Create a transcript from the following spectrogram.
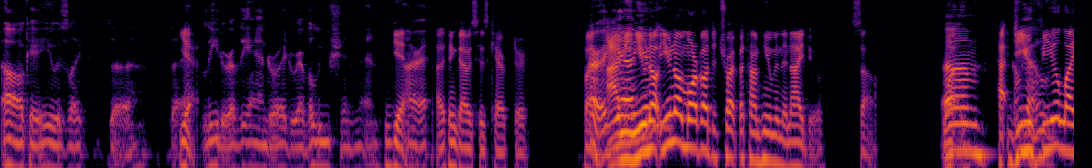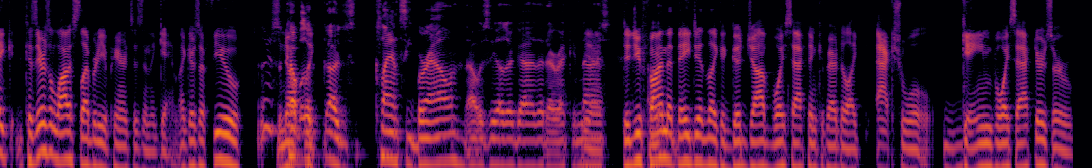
Oh, okay. He was like the the Yeah. leader of the android revolution. Then, Yeah, all right. I think that was his character. But right, I yeah, mean, you yeah. know, you know more about Detroit Become Human than I do. So, Um, ha- do oh, you yeah, feel like because there's a lot of celebrity appearances in the game? Like, there's a few. there's a no, couple like- of uh, Clancy Brown. That was the other guy that I Yeah. recognized. Did you find that they did like a good job voice acting compared to like actual game voice actors, or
